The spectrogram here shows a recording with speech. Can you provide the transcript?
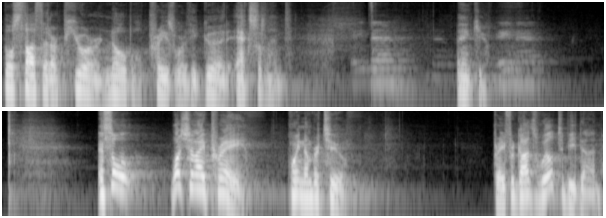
those thoughts that are pure, noble, praiseworthy, good, excellent. Amen. Thank you. And so, what should I pray? Point number two pray for God's will to be done.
